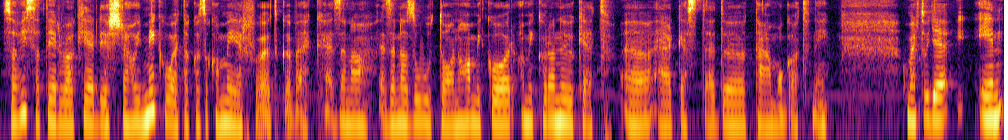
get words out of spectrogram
Szóval visszatérve a kérdésre, hogy mik voltak azok a mérföldkövek ezen, a, ezen az úton, amikor, amikor a nőket elkezdted támogatni mert ugye én,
